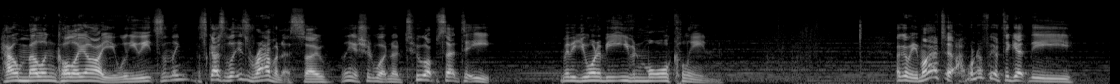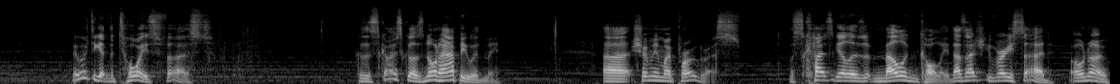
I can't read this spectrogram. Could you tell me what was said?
How melancholy are you? Will you eat something? The sky scale is ravenous, so I think it should work. No, too upset to eat. Maybe you want to be even more clean. Okay, we might have to... I wonder if we have to get the... Maybe we have to get the toys first. Because the Sky Scale is not happy with me. Uh, show me my progress. The Sky Scale is melancholy. That's actually very sad. Oh, no.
